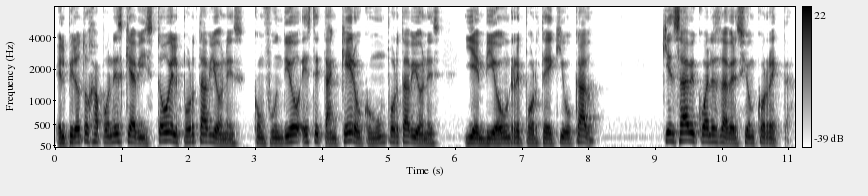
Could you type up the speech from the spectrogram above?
el piloto japonés que avistó el portaaviones confundió este tanquero con un portaaviones y envió un reporte equivocado. ¿Quién sabe cuál es la versión correcta?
